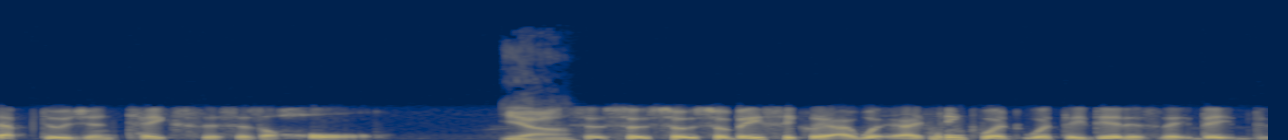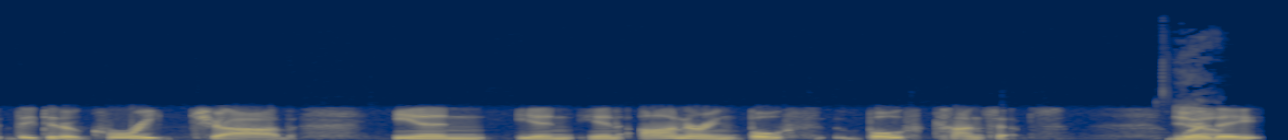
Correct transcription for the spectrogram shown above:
Septuagint takes this as a whole. Yeah. So so so so basically, I, I think what what they did is they they they did a great job in in in honoring both both concepts. Yeah. Where they,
